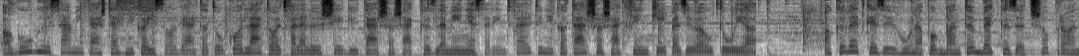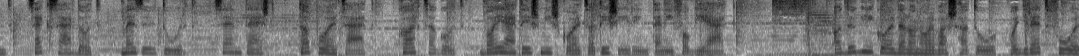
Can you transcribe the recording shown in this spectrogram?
A Google számítástechnikai szolgáltató korlátolt felelősségű társaság közleménye szerint feltűnik a társaság fényképező autója. A következő hónapokban többek között Sopront, Szexárdot, Mezőtúrt, Szentest, Tapolcát, Karcagot, Baját és Miskolcot is érinteni fogják. A dögik oldalon olvasható, hogy Redfall,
